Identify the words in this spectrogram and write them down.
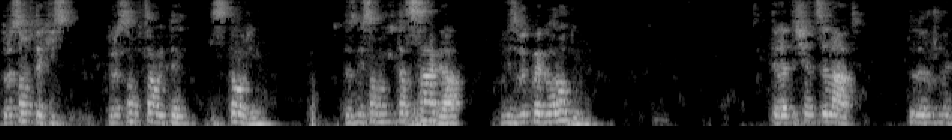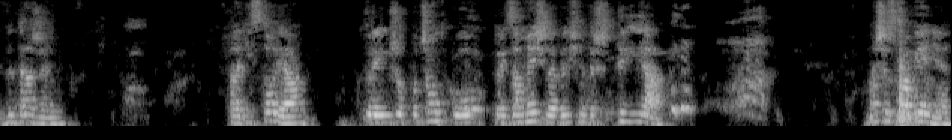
które są w tej które są w całej tej historii. To jest niesamowita saga niezwykłego rodu. Tyle tysięcy lat, tyle różnych wydarzeń, ale historia, której już od początku, której zamyśle byliśmy też ty i ja. Nasze zbawienie,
